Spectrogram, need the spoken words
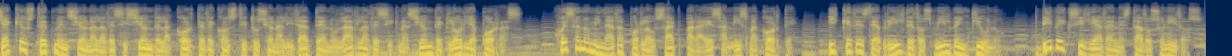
Ya que usted menciona la decisión de la Corte de Constitucionalidad de anular la designación de Gloria Porras, jueza nominada por la USAC para esa misma corte, y que desde abril de 2021 vive exiliada en Estados Unidos.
